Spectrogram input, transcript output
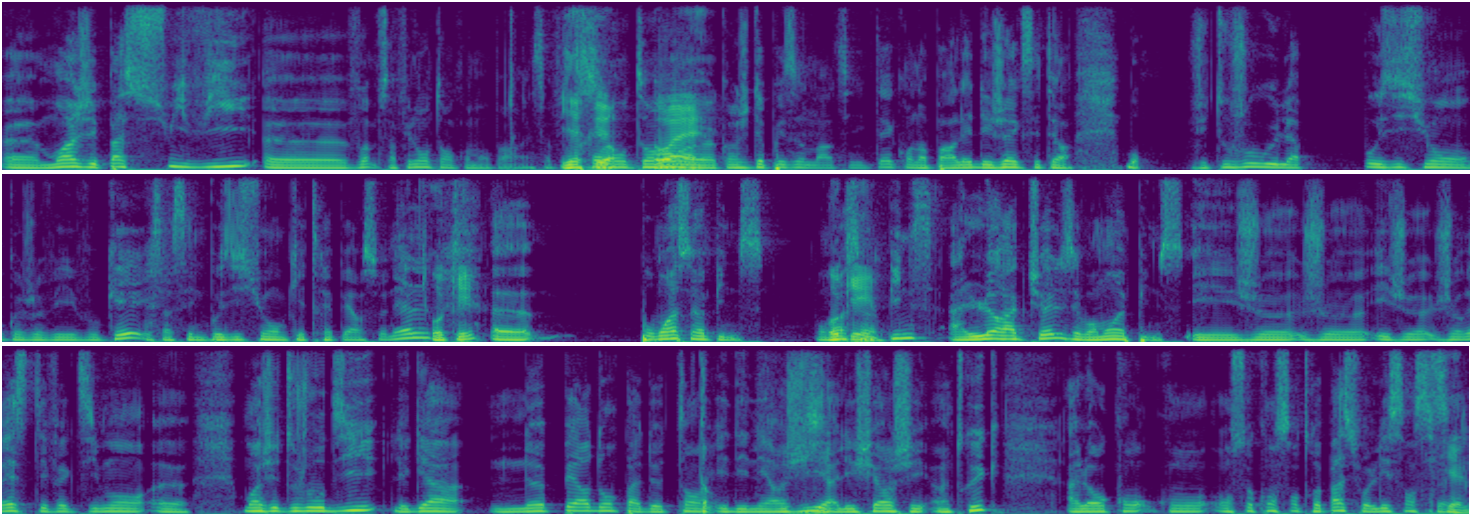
euh, moi, j'ai pas suivi, ça fait longtemps qu'on en parle. hein. Ça fait Bien très sûr, longtemps, ouais. quand j'étais président de Martinique Tech, on en parlait déjà, etc. Bon, j'ai toujours eu la position que je vais évoquer, et ça, c'est une position qui est très personnelle. Euh, pour moi, c'est un pins. Pour moi, c'est un pins. À l'heure actuelle, c'est vraiment un pins. Et je, je, et je, je reste effectivement. euh, moi, j'ai toujours dit, les gars, ne perdons pas de temps et d'énergie à aller chercher un truc alors qu'on ne se concentre pas sur l'essentiel.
